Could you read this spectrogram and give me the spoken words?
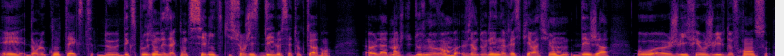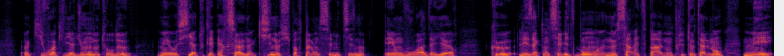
Et dans le contexte de d'explosion des actes antisémites qui surgissent dès le 7 octobre, euh, la marche du 12 novembre vient donner une respiration déjà aux euh, juifs et aux juifs de France qui voient qu'il y a du monde autour d'eux, mais aussi à toutes les personnes qui ne supportent pas l'antisémitisme. Et on voit d'ailleurs que les actes antisémites, bon, ne s'arrêtent pas non plus totalement, mais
